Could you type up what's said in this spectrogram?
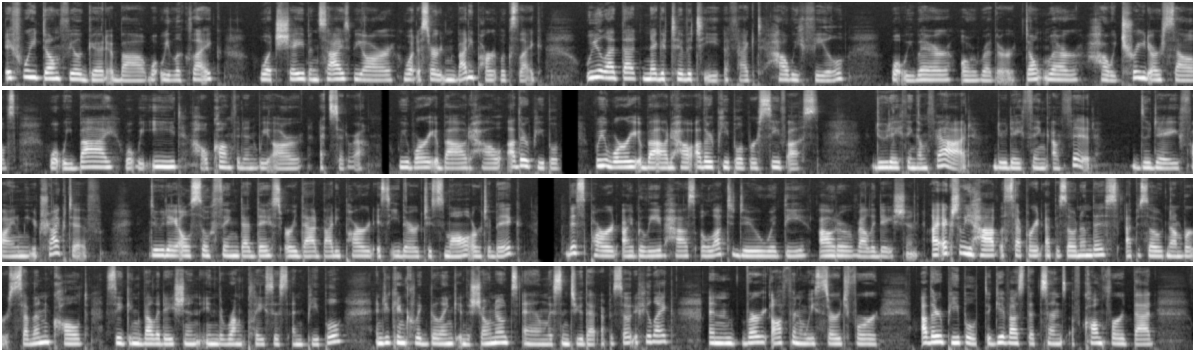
If we don't feel good about what we look like, what shape and size we are, what a certain body part looks like, we let that negativity affect how we feel, what we wear or rather don't wear, how we treat ourselves, what we buy, what we eat, how confident we are, etc. We worry about how other people we worry about how other people perceive us. Do they think I'm fat? Do they think I'm fit? Do they find me attractive? Do they also think that this or that body part is either too small or too big? This part, I believe, has a lot to do with the outer validation. I actually have a separate episode on this, episode number seven, called Seeking Validation in the Wrong Places and People. And you can click the link in the show notes and listen to that episode if you like. And very often we search for other people to give us that sense of comfort that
